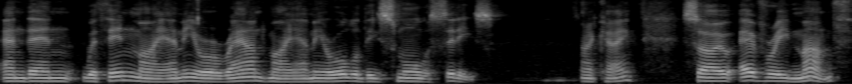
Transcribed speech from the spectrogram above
and then within Miami or around Miami are all of these smaller cities. Okay. So every month,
